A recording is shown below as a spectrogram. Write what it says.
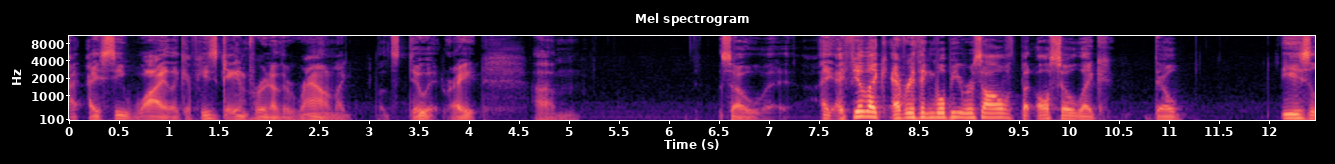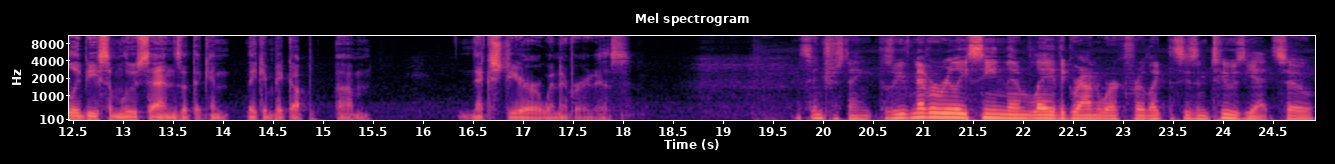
I, I see why. Like if he's game for another round, like let's do it, right? Um, so I, I feel like everything will be resolved, but also like there'll easily be some loose ends that they can they can pick up um, next year or whenever it is. It's interesting because we've never really seen them lay the groundwork for like the season twos yet. So,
